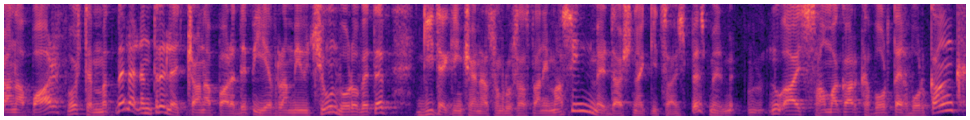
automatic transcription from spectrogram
ճանապարհ, ոչ թե մտնել, այլ ընտրել այդ ճանապարհը դեպի Եվրամիություն, որովհետև գիտեք ինչ են ասում Ռուսաստանի մասին, մեր դաշնակից այսպես, մեր ու այս համակարգը որտեղ որ կանք,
